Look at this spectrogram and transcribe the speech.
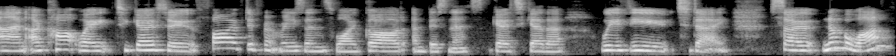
and I can't wait to go through five different reasons why God and business go together with you today. So, number one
